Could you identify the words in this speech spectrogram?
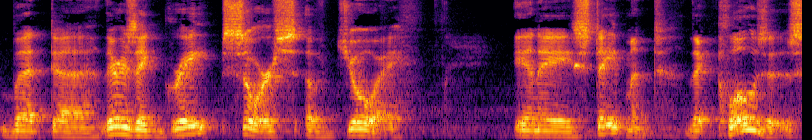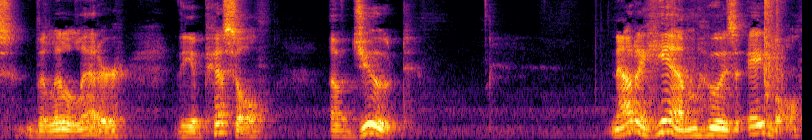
but uh, there is a great source of joy in a statement that closes the little letter, the epistle of Jude. Now to him who is able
